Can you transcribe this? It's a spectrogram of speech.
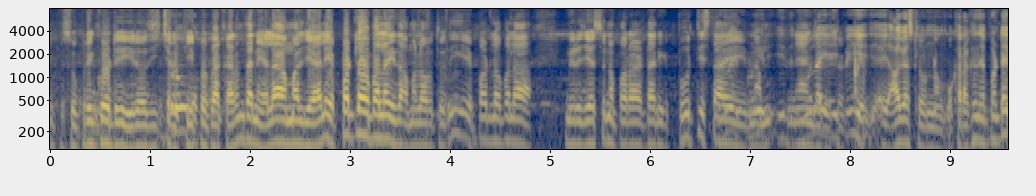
ఇప్పుడు సుప్రీంకోర్టు ఈ రోజు ఇచ్చిన తీర్పు ప్రకారం దాన్ని ఎలా అమలు చేయాలి? ఎప్పటి లోపల ఇది అమలు అవుతుంది ఎప్పటి లోపల మీరు చేస్తున్న పోరాటానికి పూర్తి స్థాయి ఆగస్టులో ఉన్నాం. ఒక రకంగా చెప్పంటే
